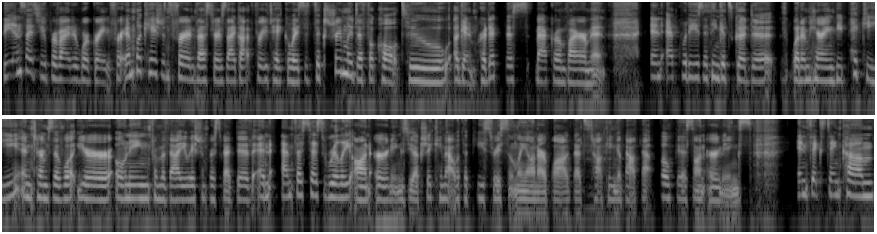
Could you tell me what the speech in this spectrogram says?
the insights you provided were great. For implications for investors, I got three takeaways. It's extremely difficult to, again, predict this macro environment. In equities, I think it's good to, what I'm hearing, be picky in terms of what you're owning from a valuation perspective and emphasis really on earnings. You actually came out with a piece recently on our blog that's talking about that focus on earnings. In fixed income,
